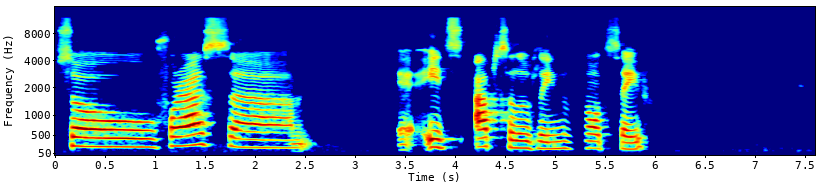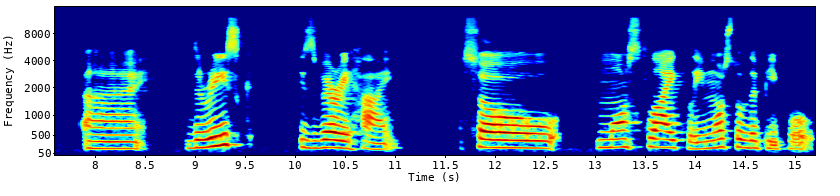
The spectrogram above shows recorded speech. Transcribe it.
So for us, um, it's absolutely not safe. Uh, the risk is very high. So most likely, most of the people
